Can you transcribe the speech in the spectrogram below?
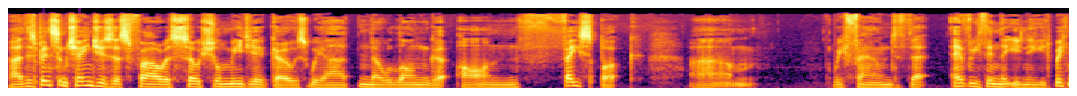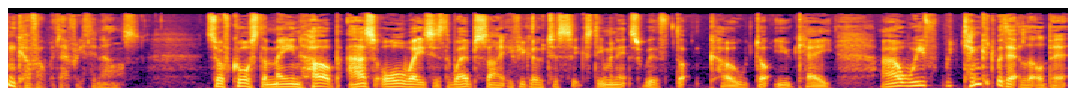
Uh, there's been some changes as far as social media goes. We are no longer on Facebook. Um, we found that everything that you need, we can cover with everything else. So, of course, the main hub, as always, is the website. If you go to 60minuteswith.co.uk, uh, we've, we've tinkered with it a little bit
